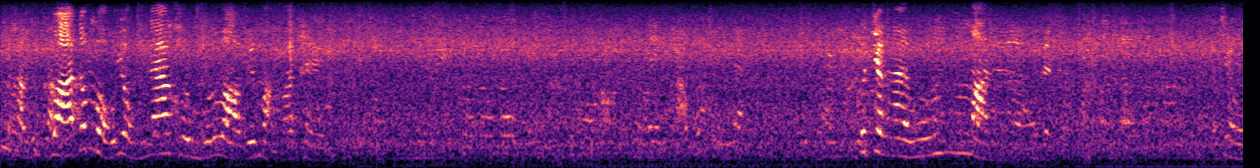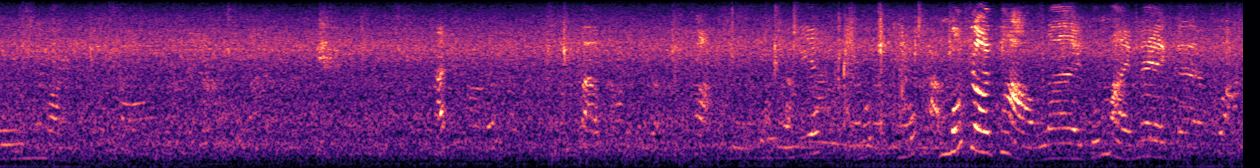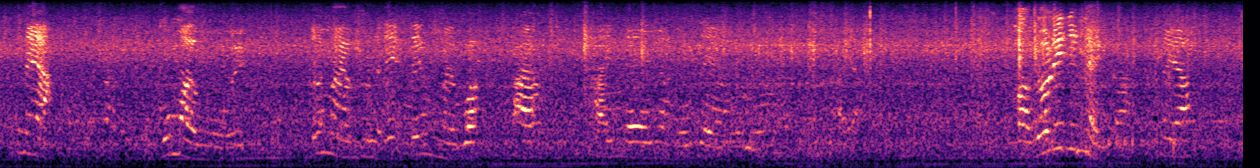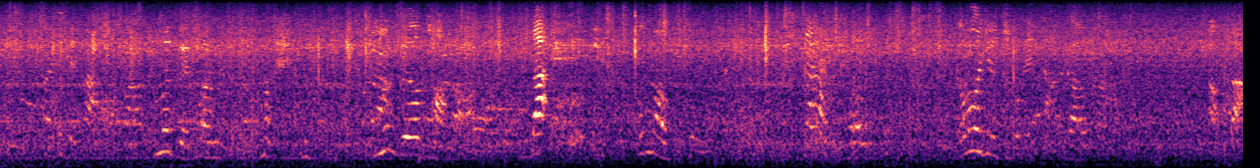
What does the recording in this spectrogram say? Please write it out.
你跑跑跑。話都冇用啦，佢唔會話俾媽媽聽。你跑不轉嘅，佢淨係會問我嘅，佢淨係會問。唔好再刨啦！如果唔係咩嘅咩啊？如果唔係會，因為你你唔係話太太靚啊，好靚係啊！刨咗呢啲嚟㗎，係啊！快啲俾翻我，咁樣俾翻你，唔係咁樣俾我刨唔得，咁我唔做，真係唔可以，咁我要同你打交㗎。打交，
